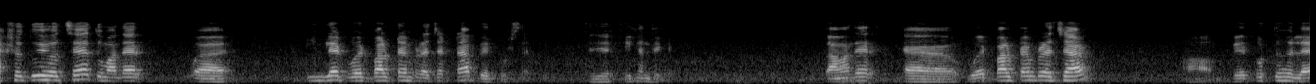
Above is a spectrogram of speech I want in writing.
একশো দুই হচ্ছে তোমাদের ইনলেট ওয়েট বাল্ব টেম্পারেচারটা বের করছে। এই যে এখান থেকে। তো আমাদের ওয়েট বাল্ব টেম্পারেচার বের করতে হলে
